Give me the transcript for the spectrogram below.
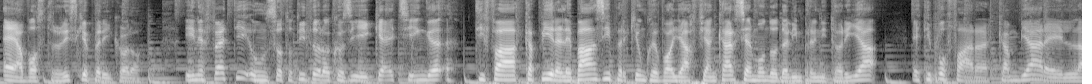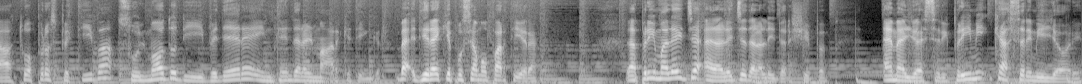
è a vostro rischio e pericolo. In effetti un sottotitolo così catching ti fa capire le basi per chiunque voglia affiancarsi al mondo dell'imprenditoria e ti può far cambiare la tua prospettiva sul modo di vedere e intendere il marketing. Beh, direi che possiamo partire. La prima legge è la legge della leadership. È meglio essere i primi che essere i migliori.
